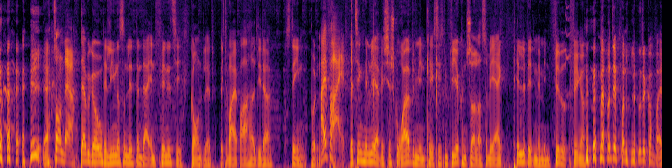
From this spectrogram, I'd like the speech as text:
ja, sådan der. There we go. Det ligner sådan lidt den der Infinity Gauntlet. Hvis det var, jeg bare havde de der sten på den. High five! Jeg tænkte nemlig, at hvis jeg skulle røre ved mine PlayStation 4 konsoller, så vil jeg ikke pille ved dem med mine fedtede fingre. Hvad var det for en lyd, der kom fra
